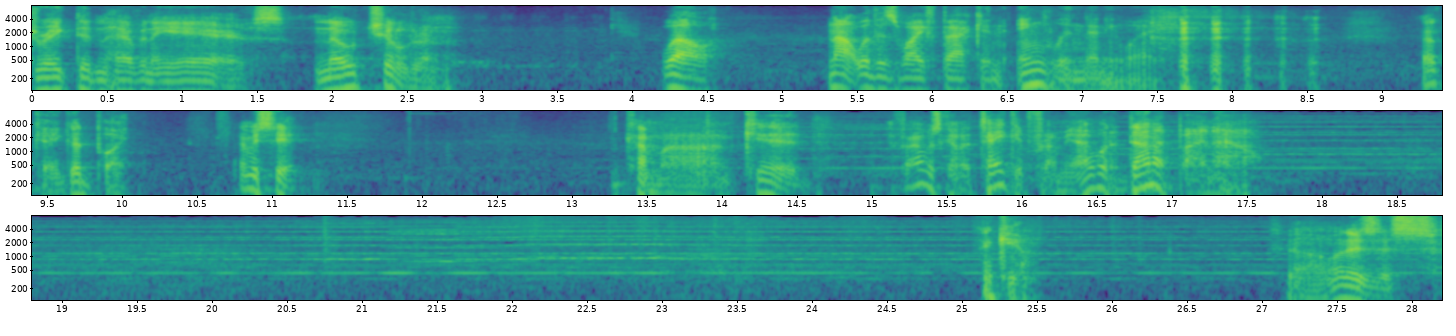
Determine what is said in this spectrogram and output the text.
Drake didn't have any heirs. No children. Well, not with his wife back in England, anyway. Okay, good point. Let me see it. Come on, kid. If I was going to take it from you, I would have done it by now. Thank you. So, what is this?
